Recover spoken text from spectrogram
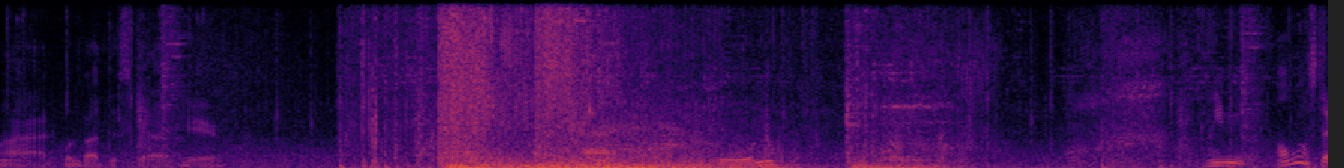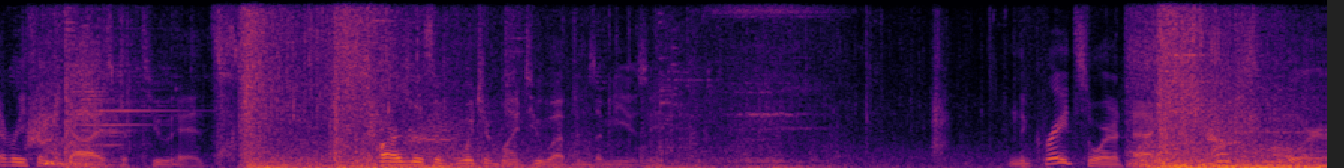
Alright, what about this guy here? I mean, almost everything dies with two hits. Regardless of which of my two weapons I'm using. And the great sword attack is much slower.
